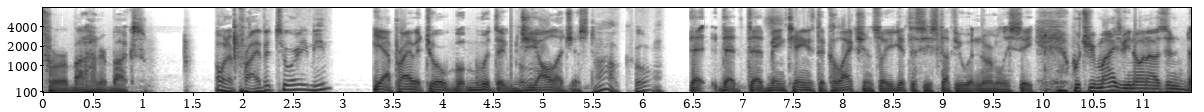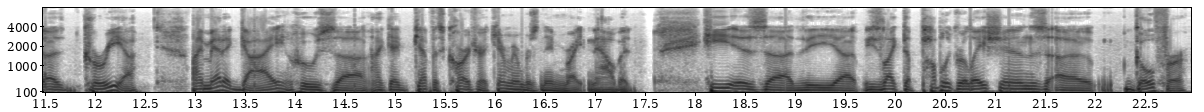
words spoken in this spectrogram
for about hundred bucks. Oh, and a private tour, you mean? Yeah, private tour with the geologist Oh, cool. That, that that maintains the collection, so you get to see stuff you wouldn't normally see. Which reminds me, you know, when I was in uh, Korea, I met a guy who's uh, I have his card here. I can't remember his name right now, but he is uh, the uh, he's like the public relations uh, gopher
